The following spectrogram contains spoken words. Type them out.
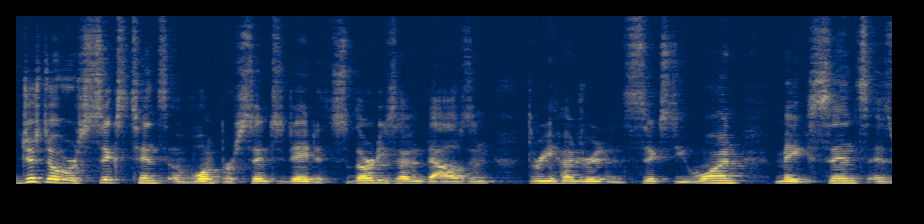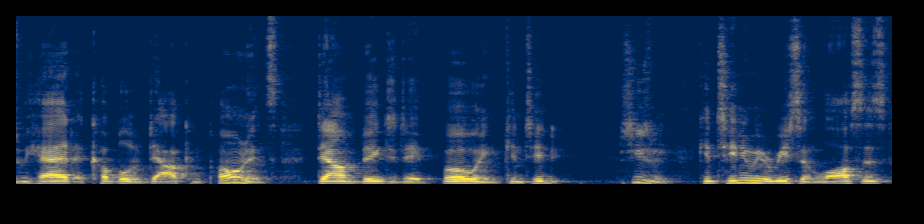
just over six tenths of one percent today to 37,361. Makes sense as we had a couple of Dow components down big today. Boeing continue, excuse me, continuing recent losses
